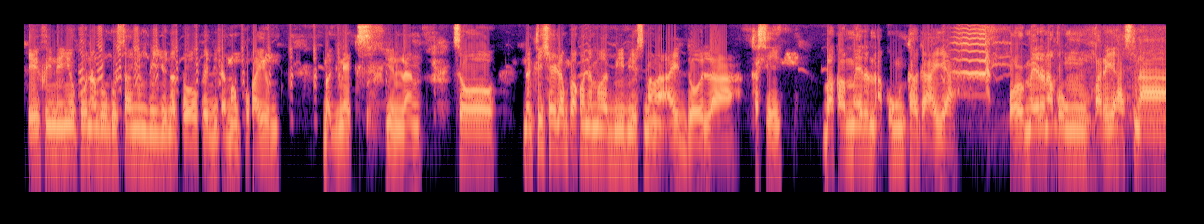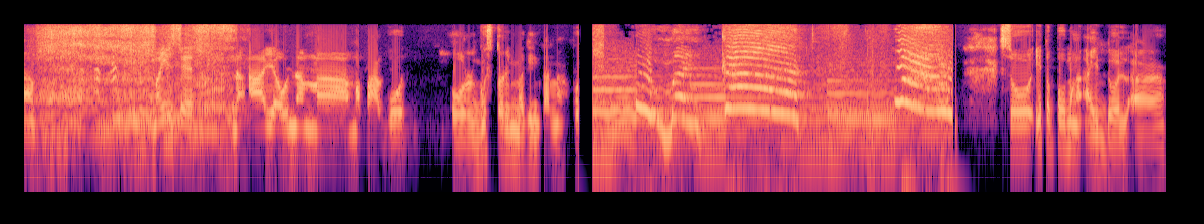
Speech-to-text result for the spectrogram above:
If hindi nyo po nagugustuhan yung video na to, pwede naman po kayong mag-next. Yun lang. So, nag-share lang po ako ng mga videos mga idol ah, kasi baka mayroon akong kagaya or mayroon akong parehas na mindset na ayaw ng ah, mapagod or gusto rin maging tanga. Oh my God! So, ito po mga idol, ah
